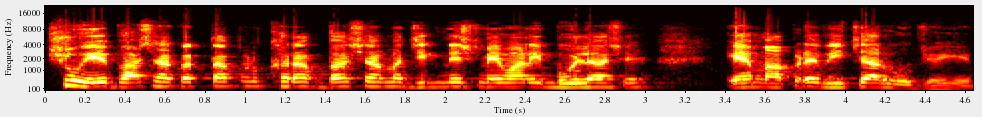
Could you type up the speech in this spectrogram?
શું એ ભાષા કરતાં પણ ખરાબ ભાષામાં જિજ્ઞેશ મેવાણી બોલ્યા છે? એમ આપણે વિચારવું જોઈએ.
